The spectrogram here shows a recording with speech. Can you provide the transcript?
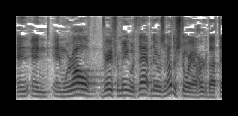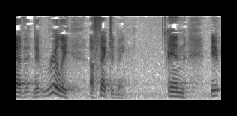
and, and, and we're all very familiar with that. But there was another story I heard about that that, that really affected me. And it,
